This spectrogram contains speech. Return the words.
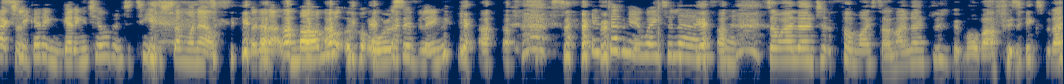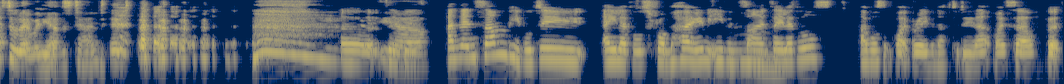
Actually, getting getting children to teach someone else, whether that's mum or a sibling, Yeah. So, it's definitely a way to learn, Yeah. isn't it? so I learned from my son. I learned a little bit more about physics, but I still don't really understand it. Oh, so Yeah. And then some people do A levels from home, even science Mm. A levels. I wasn't quite brave enough to do that myself, but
